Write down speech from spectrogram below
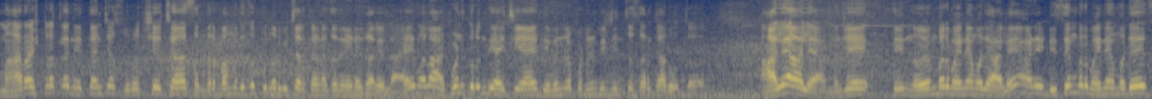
महाराष्ट्रातल्या नेत्यांच्या सुरक्षेच्या संदर्भामध्ये जो पुनर्विचार करण्याचा निर्णय झालेला आहे मला आठवण करून द्यायची आहे देवेंद्र फडणवीसजींचं सरकार होतं. आल्या आल्या. म्हणजे ते नोव्हेंबर महिन्यामध्ये आले आणि डिसेंबर महिन्यामध्येच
